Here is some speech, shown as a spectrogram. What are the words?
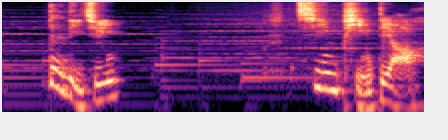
邓丽君，《清平调》。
